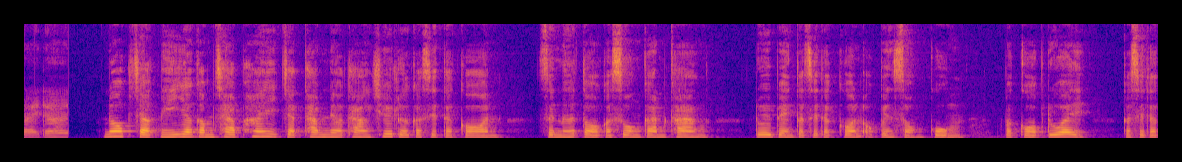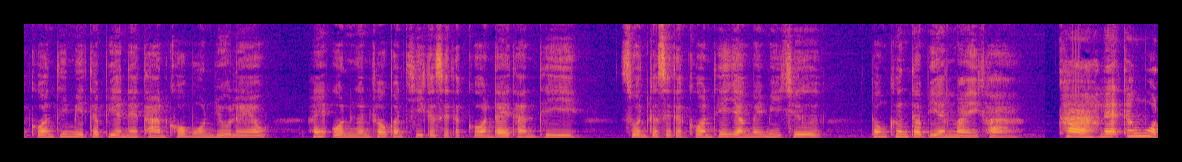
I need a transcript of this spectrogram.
รายได้ นอกจากนี้ยังกำชับให้จัดทำแนวทางช่วยเหลือเกษตรกร เสนอต่อกระทรวงการคลัง โดยแบ่งเกษตรกรออกเป็นสองกลุ่ม ประกอบด้วยเกษตรกรที่มีทะเบียนในฐานข้อมูลอยู่แล้ว ให้โอนเงินเข้าบัญชีเกษตรกรได้ทันที ส่วนเกษตรกรที่ยังไม่มีชื่อ ต้องขึ้นทะเบียนใหม่ค่ะ ค่ะ และทั้งหมด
